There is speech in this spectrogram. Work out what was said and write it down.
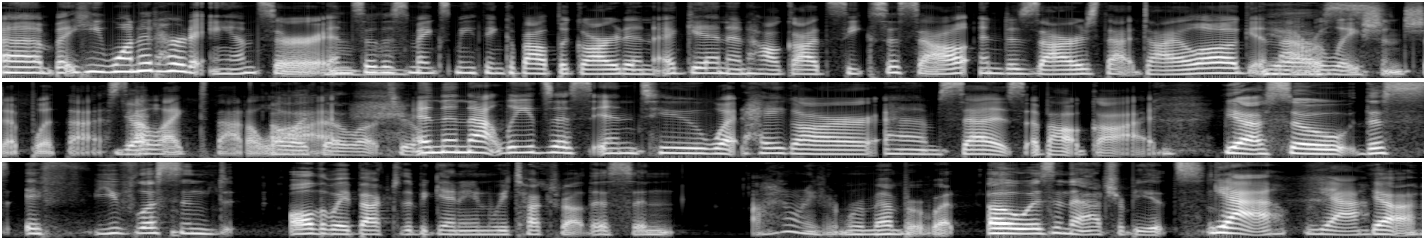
Um, but he wanted her to answer. And so Mm-hmm. this makes me think about the garden again and how God seeks us out and desires that dialogue and that relationship with us. I liked that a lot. I like that a lot too. And then that leads us into what Hagar um, says about God. Yeah, so this if you've listened all the way back to the beginning, we talked about this and I don't even remember what oh, is in the attributes. Yeah, yeah. Yeah.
